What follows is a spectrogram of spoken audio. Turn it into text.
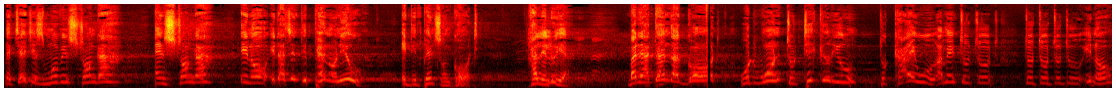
the church is moving stronger and stronger you know, it doesn't depend on you, it depends on God. Hallelujah. But there are times that God would want to tickle you to kaiwu. I mean, to, to, to, to, to, to you know,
